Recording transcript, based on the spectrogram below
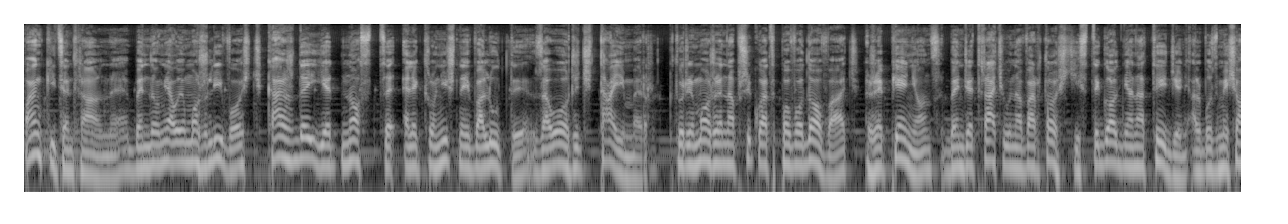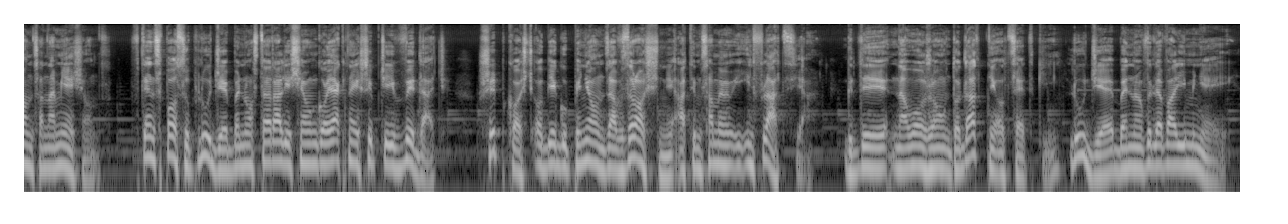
Banki centralne będą miały możliwość każdej jednostce elektronicznej waluty założyć timer, który może na przykład powodować, że pieniądz będzie tracił na wartości z tygodnia na tydzień albo z miesiąca na miesiąc. W ten sposób ludzie będą starali się go jak najszybciej wydać. Szybkość obiegu pieniądza wzrośnie, a tym samym i inflacja. Gdy nałożą dodatnie odsetki, ludzie będą wydawali mniej.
